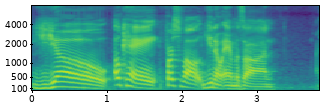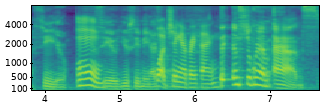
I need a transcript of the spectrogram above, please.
Yo, okay. First of all, you know Amazon. I see you. I see you. You see me. I see Mm. Watching you. everything. The Instagram ads.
